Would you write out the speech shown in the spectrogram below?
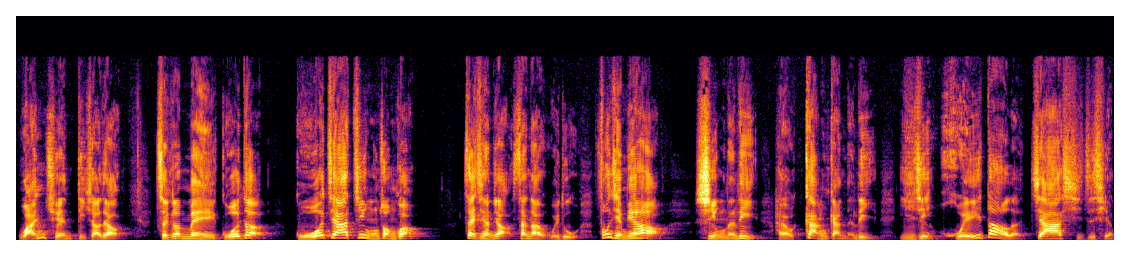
完全抵消掉整个美国的国家金融状况。再强调三大维度：风险偏好、信用能力，还有杠杆能力，已经回到了加息之前。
